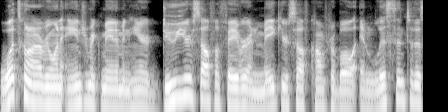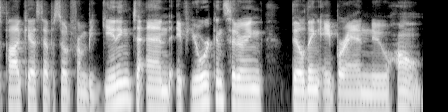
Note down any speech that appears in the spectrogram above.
What's going on, everyone? Andrew McManamon here. Do yourself a favor and make yourself comfortable and listen to this podcast episode from beginning to end if you're considering building a brand new home.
